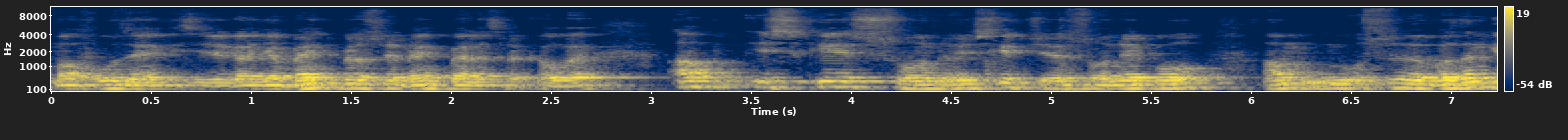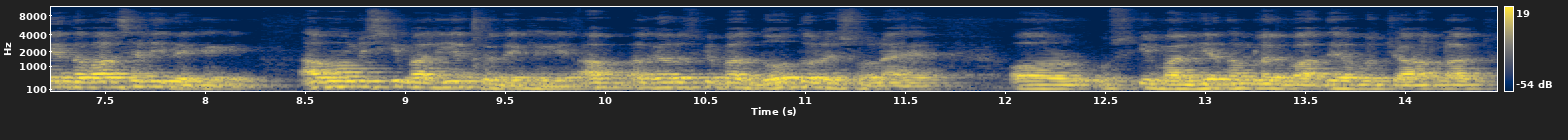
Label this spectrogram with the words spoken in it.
महफूज हैं किसी जगह, या बैंक में उसने बैंक बैलेंस रखा हुआ है, अब इसके सोने इसके सोने को हम उस वज़न के अतबार से नहीं देखेंगे। अब हम इसकी मालियत को देखेंगे। अब अगर उसके पास दो तोले सोना है और उसकी मालियत हम लगवाते हैं वो चार लाख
